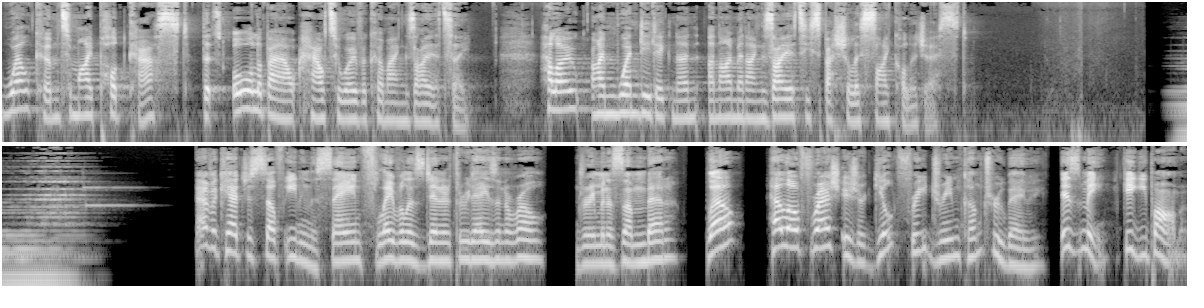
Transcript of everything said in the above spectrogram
Welcome to my podcast that's all about how to overcome anxiety. Hello, I'm Wendy Dignan and I'm an anxiety specialist psychologist. Ever catch yourself eating the same flavorless dinner three days in a row? Dreaming of something better? Well, HelloFresh is your guilt free dream come true, baby. It's me, Keke Palmer.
